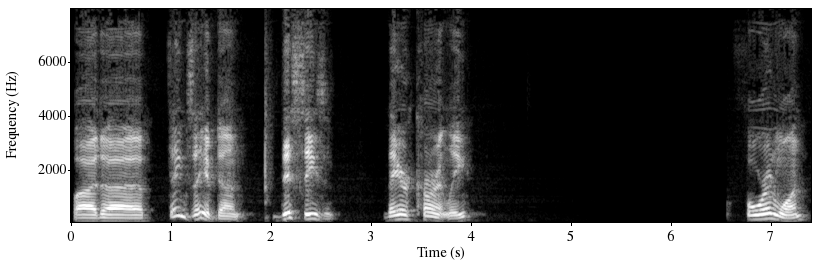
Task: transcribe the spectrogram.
But uh, things they have done this season, they are currently four and one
